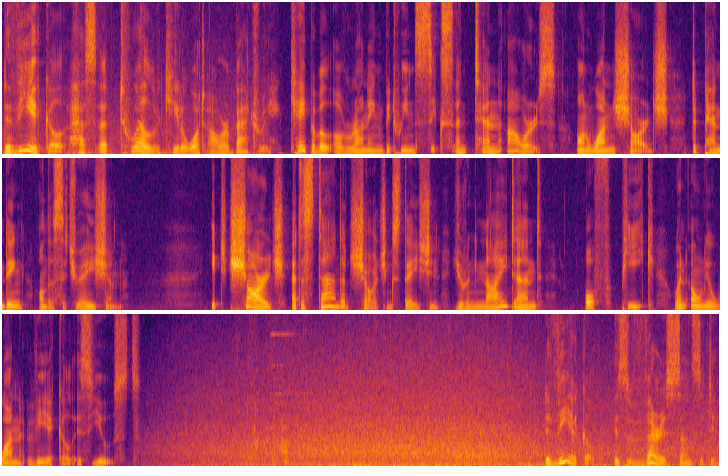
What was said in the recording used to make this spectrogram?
The vehicle has a 12 kilowatt hour battery capable of running between 6 and 10 hours on one charge depending on the situation. It charge at a standard charging station during night and off-peak when only one vehicle is used. The vehicle is very sensitive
